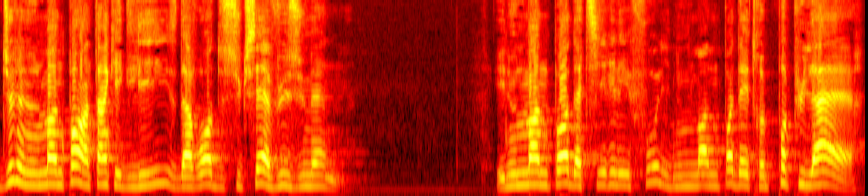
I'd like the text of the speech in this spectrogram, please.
Dieu ne nous demande pas en tant qu'Église d'avoir du succès à vues humaines. Il ne nous demande pas d'attirer les foules, il ne nous demande pas d'être populaire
